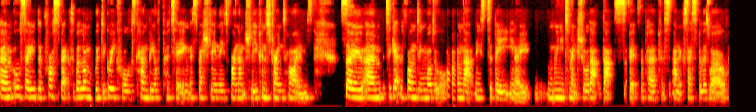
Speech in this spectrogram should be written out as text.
Um, also, the prospect of a longer degree course can be off putting, especially in these financially constrained times. So um, to get the funding model on that needs to be, you know, we need to make sure that that's fit for purpose and accessible as well.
